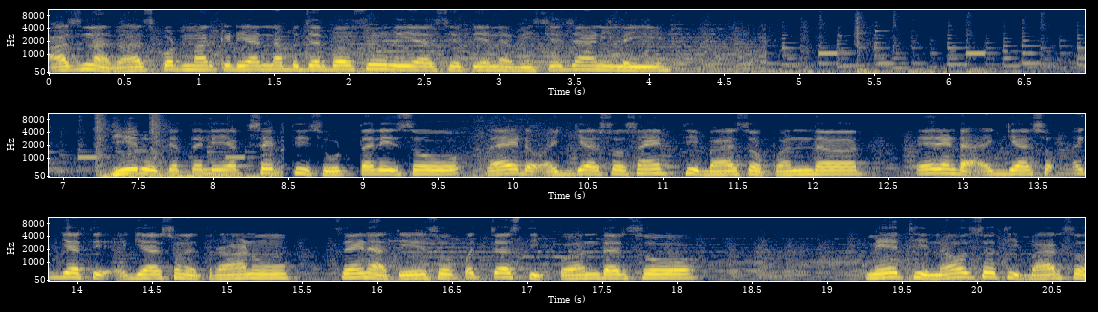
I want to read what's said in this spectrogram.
આજના રાજકોટ માર્કેટ યાર્ડના બજાર ભાવ શું રહ્યા છે તેના વિશે જાણી લઈએ. જીરું તેતાલીસ એકસઠથી સુડતાલીસો, રાયડો અગિયારસો સાહીઠથી બારસો પંદર, એરંડા અગિયારસો અગિયારથી અગિયારસો ને ત્રાણું સૈણા તેરસો પચાસથી પંદરસો, મેથી નવસો થી બારસો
